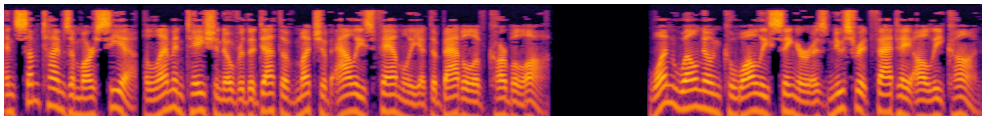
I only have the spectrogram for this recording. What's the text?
and sometimes a marsiya, a lamentation over the death of much of Ali's family at the Battle of Karbala. One well-known Qawwali singer is Nusrat Fateh Ali Khan.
